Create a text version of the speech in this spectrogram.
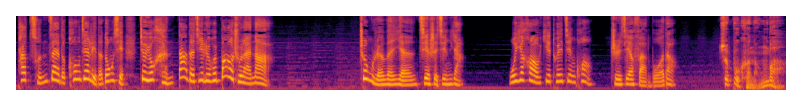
他存在的空间里的东西就有很大的几率会爆出来呢。众人闻言皆是惊讶，吴一浩一推镜框，直接反驳道：“这不可能吧？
